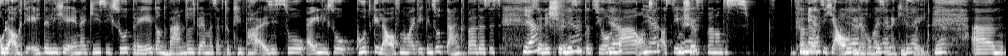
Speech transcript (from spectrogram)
Oder auch die elterliche Energie sich so dreht und wandelt, wenn man sagt, okay, pa, es ist so eigentlich so gut gelaufen heute. Ich bin so dankbar, dass es ja, so eine schöne ja, Situation ja, war und aus dem schöpft man und das vermehrt sich ja auch wiederum als Energiefeld. Ähm,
